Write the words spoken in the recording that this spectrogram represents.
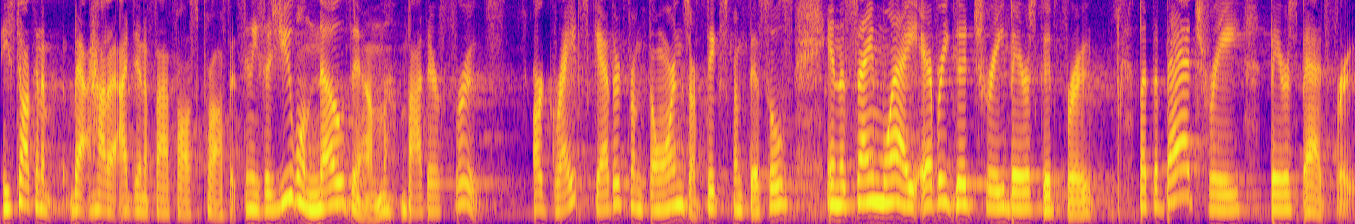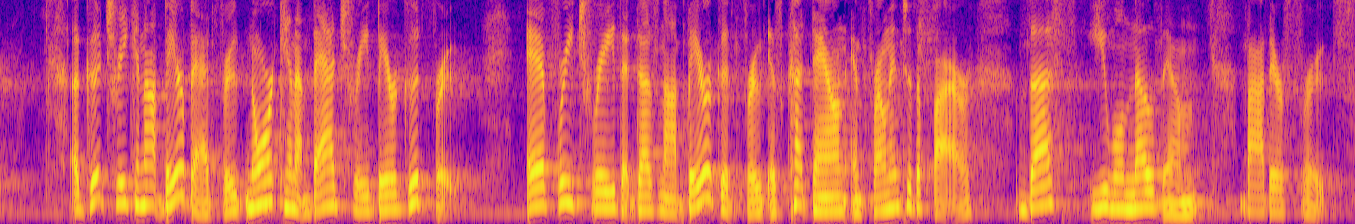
he's talking about how to identify false prophets. And he says, You will know them by their fruits. Are grapes gathered from thorns or figs from thistles? In the same way, every good tree bears good fruit, but the bad tree bears bad fruit. A good tree cannot bear bad fruit, nor can a bad tree bear good fruit. Every tree that does not bear good fruit is cut down and thrown into the fire. Thus you will know them by their fruits.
